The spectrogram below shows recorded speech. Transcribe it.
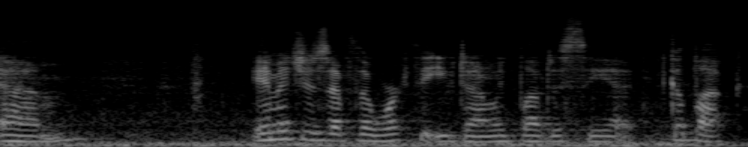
um, images of the work that you've done. We'd love to see it. Good luck.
